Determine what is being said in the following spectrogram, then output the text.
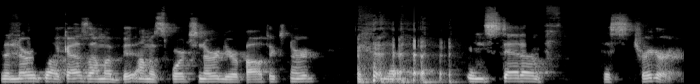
the nerds like us. I'm a bit, I'm a sports nerd. You're a politics nerd. You know, instead of this triggering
